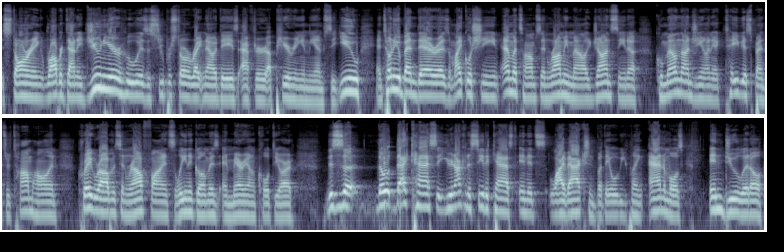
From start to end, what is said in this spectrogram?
starring Robert Downey Jr., who is a superstar right nowadays after appearing in the MCU, Antonio Banderas, Michael Sheen, Emma Thompson, Rami Malek, John Cena, Kumail Nanjiani, Octavia Spencer, Tom Holland, Craig Robinson, Ralph Fiennes, Selena Gomez, and Marion Cotillard. This is a though that cast you're not going to see the cast in its live action, but they will be playing animals in Dolittle.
